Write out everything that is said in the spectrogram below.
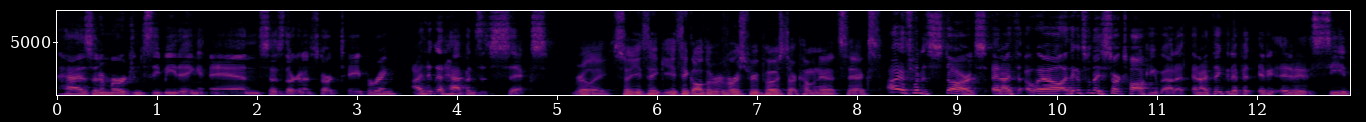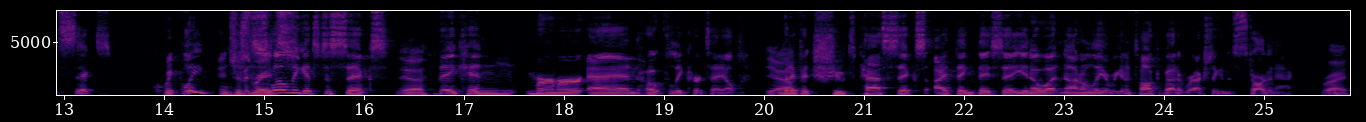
has an emergency meeting and says they're going to start tapering. I think that happens at six. really, so you think you think all the reverse repos start coming in at six? I that's when it starts, and I th- well, I think it's when they start talking about it. And I think that if it if it, if it exceeds six quickly, Interest if it rates slowly gets to six, Yeah, they can murmur and hopefully curtail. yeah. But if it shoots past six, I think they say, you know what? Not only are we going to talk about it, we're actually going to start an act. Right.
